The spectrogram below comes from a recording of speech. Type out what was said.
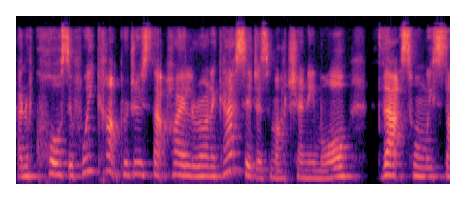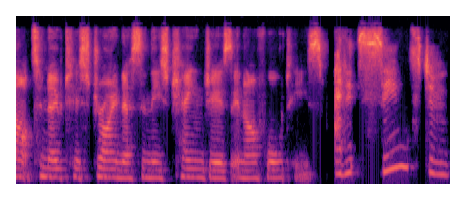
And of course, if we can't produce that hyaluronic acid as much anymore, that's when we start to notice dryness and these changes in our 40s. And it seems to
